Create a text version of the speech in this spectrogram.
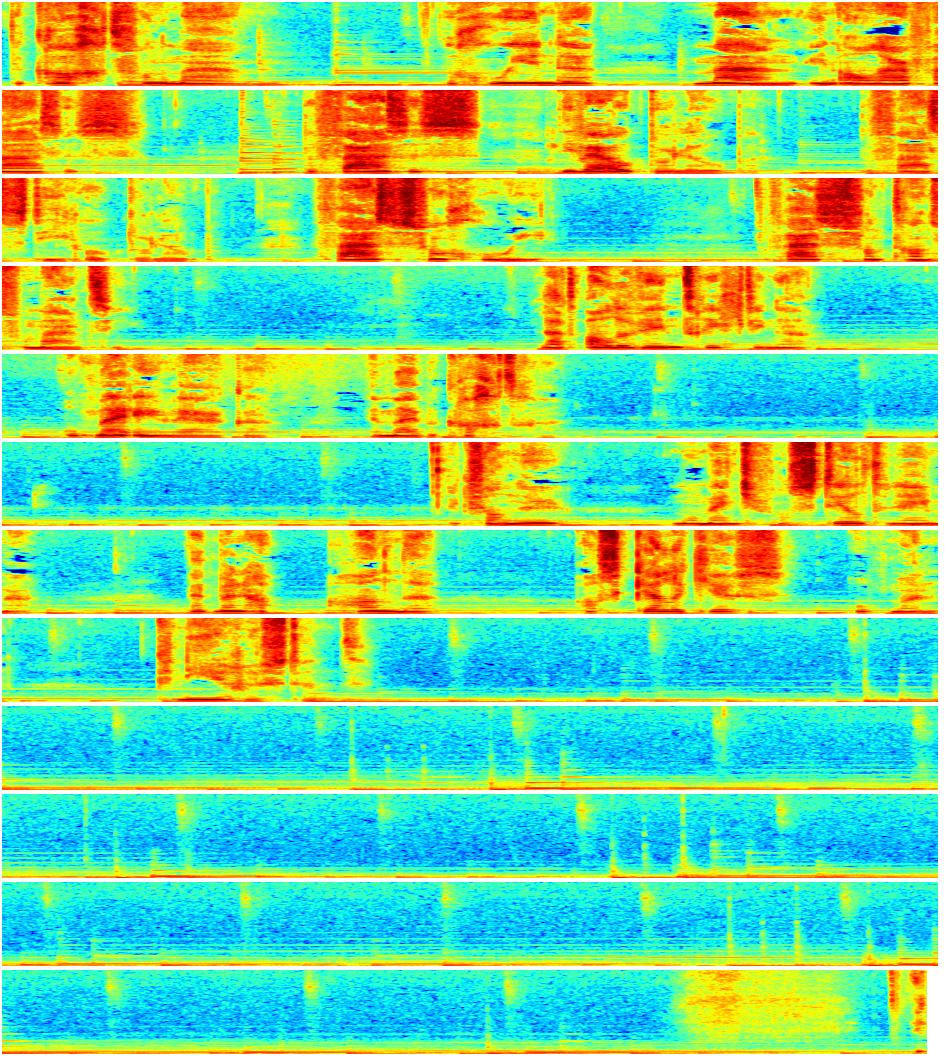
de kracht van de maan, de groeiende maan in al haar fases, de fases die wij ook doorlopen, de fases die ik ook doorloop, fases van groei, fases van transformatie. Laat alle windrichtingen op mij inwerken en mij bekrachtigen. Ik zal nu een momentje van stilte nemen met mijn handen als kelkjes op mijn knieën rustend.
